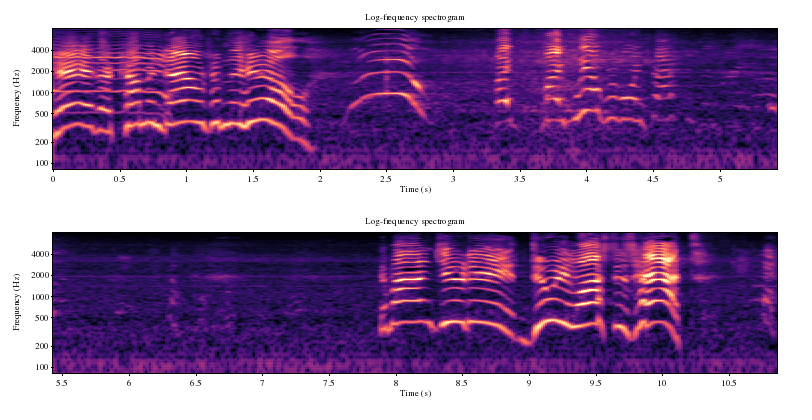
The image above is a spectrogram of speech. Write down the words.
Okay, they're coming down from the hill. Woo! My, my wheels were going faster than Come on, Judy. Dewey lost his hat.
